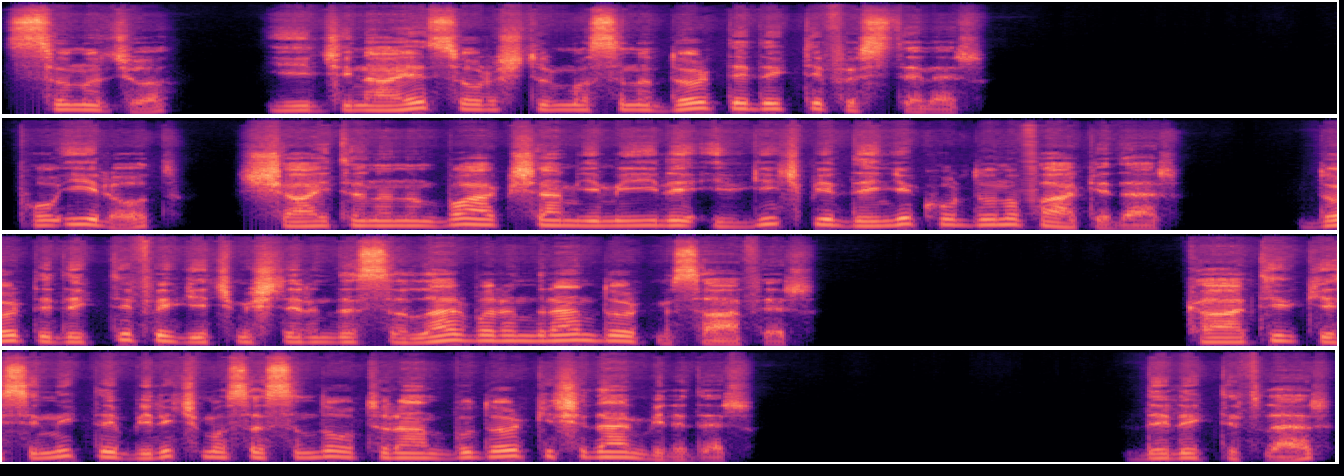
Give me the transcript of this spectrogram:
Sunucu, iyi cinayet soruşturmasını dört dedektif üstlenir. Poirot, Şeytana'nın bu akşam yemeğiyle ilginç bir denge kurduğunu fark eder. Dört dedektif ve geçmişlerinde sırlar barındıran dört misafir. Katil kesinlikle bir iç masasında oturan bu dört kişiden biridir. Dedektifler,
